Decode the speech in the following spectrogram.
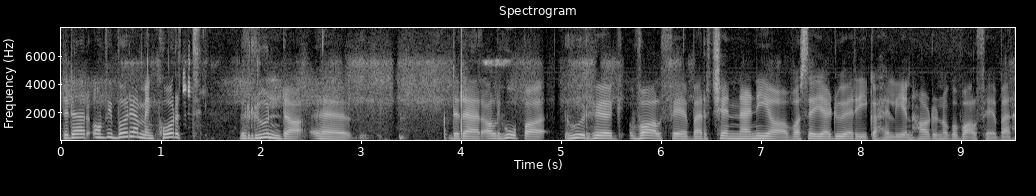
Det där, om vi börjar med en kort runda eh, det där allihopa. Hur hög valfeber känner ni av? Vad säger du Erika Helin? Har du någon valfeber?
